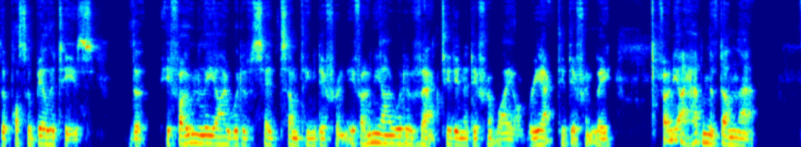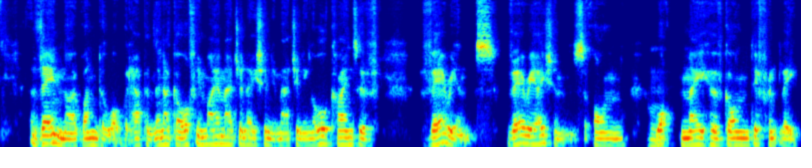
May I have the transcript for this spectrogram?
the possibilities that if only I would have said something different, if only I would have acted in a different way or reacted differently, if only I hadn't have done that, then I wonder what would happen. Then I go off in my imagination, imagining all kinds of variants, variations on mm. what may have gone differently.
